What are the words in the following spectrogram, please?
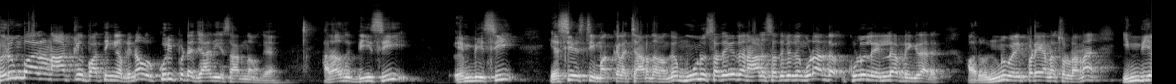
பெரும்பாலான ஆட்கள் பார்த்தீங்க அப்படின்னா ஒரு குறிப்பிட்ட ஜாதியை சார்ந்தவங்க. அதாவது பிசி எம்பிசி எஸ்சிஎஸ்டி மக்களை சார்ந்தவங்க மூணு சதவீதம் நாலு சதவீதம் கூட அந்த குழுல இல்லை அப்படிங்கிறாரு. அவர் இன்னும் வெளிப்படையாக என்ன சொல்றாருன்னா இந்திய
